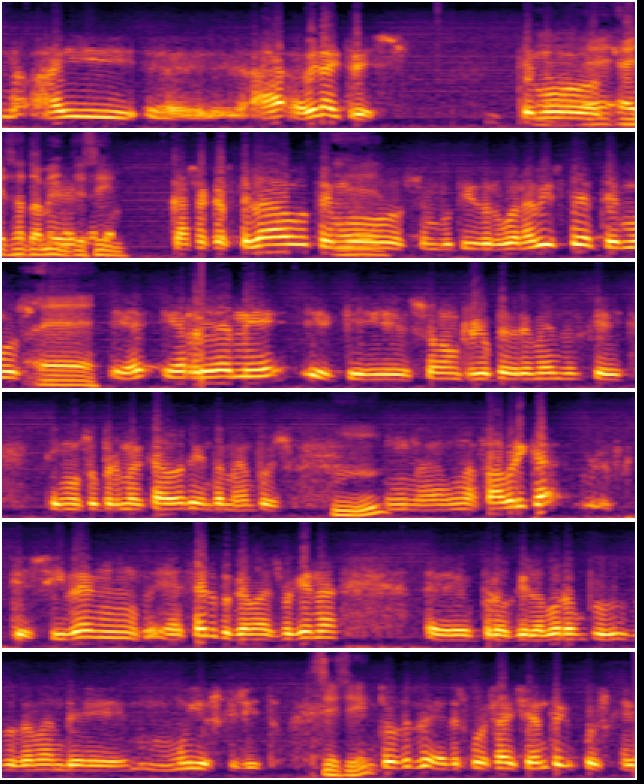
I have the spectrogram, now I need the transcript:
No, hai eh, a, a ver, hai tres. Temos eh, exactamente, eh, sí. Casa Castelao, temos eh. Embutidos Buenavista, temos eh. Eh, RM, eh, que son Río Pedre Méndez, que ten un supermercado e tamén pois, pues, mm. unha, unha fábrica que si ben é certo que é máis pequena, eh, pero que elabora un produto tamén de moi exquisito. Sí, sí. Entón, eh, despois hai xente pois, pues, que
